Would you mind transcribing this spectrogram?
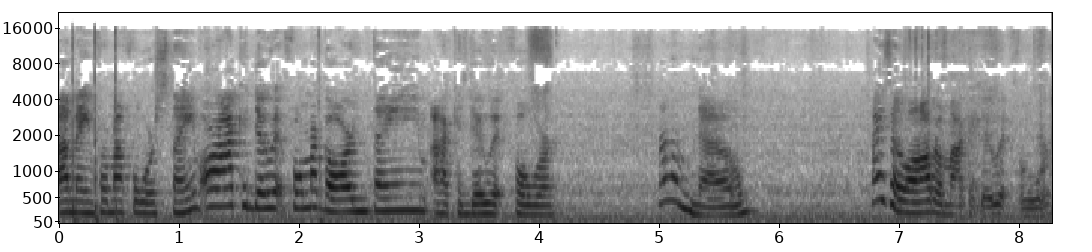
I mean, for my forest theme, or I could do it for my garden theme. I could do it for, I don't know. There's a lot of them I could do it for.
